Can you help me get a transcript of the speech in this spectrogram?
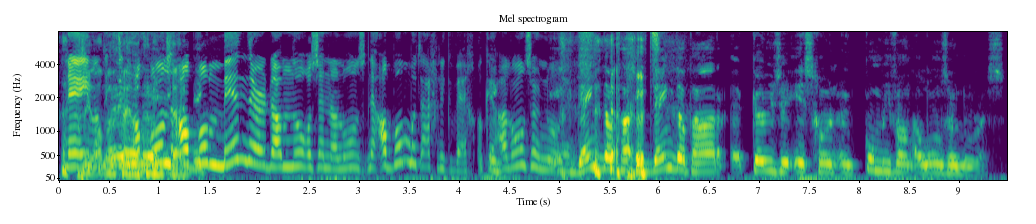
Nee, want ik vind Albon, zijn. Albon minder dan Norris en Alonso. Nee, Albon moet eigenlijk weg. Oké, Alonso en Norris. Ik denk dat haar, ik denk dat haar eh, keuze is gewoon een combi van Alonso Norris.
